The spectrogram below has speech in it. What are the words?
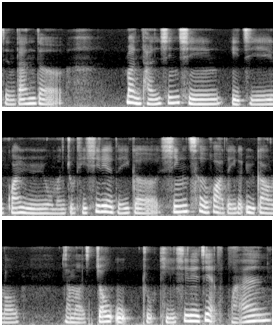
简单的漫谈心情，以及关于我们主题系列的一个新策划的一个预告喽。那么，周五主题系列见，晚安。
